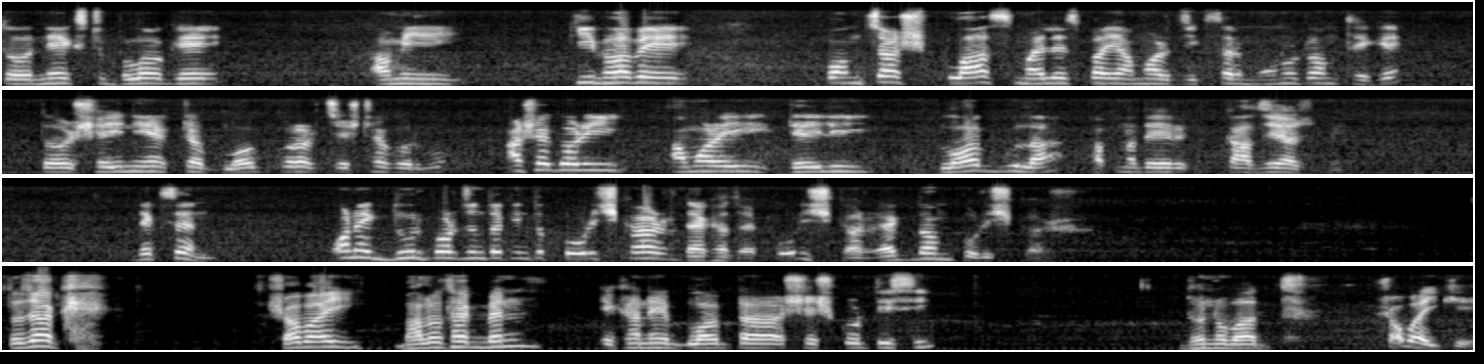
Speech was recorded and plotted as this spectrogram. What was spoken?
তো নেক্সট ব্লগে আমি কীভাবে পঞ্চাশ প্লাস মাইলেজ পাই আমার জিক্সার মনোটন থেকে, তো সেই নিয়ে একটা ব্লগ করার চেষ্টা করব। আশা করি আমার এই ডেইলি ব্লগগুলা আপনাদের কাজে আসবে। দেখছেন? অনেক দূর পর্যন্ত কিন্তু পরিষ্কার দেখা যায়, পরিষ্কার, একদম পরিষ্কার। তো যাক, সবাই ভালো থাকবেন। এখানে ব্লগটা শেষ করতেছি। ধন্যবাদ সবাইকে।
